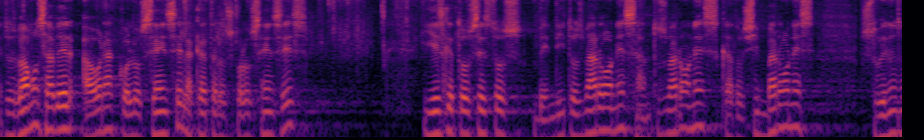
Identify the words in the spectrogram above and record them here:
Entonces vamos a ver ahora Colosense, la carta de los Colosenses, y es que todos estos benditos varones, santos varones, Kadoshim varones, estuvieron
